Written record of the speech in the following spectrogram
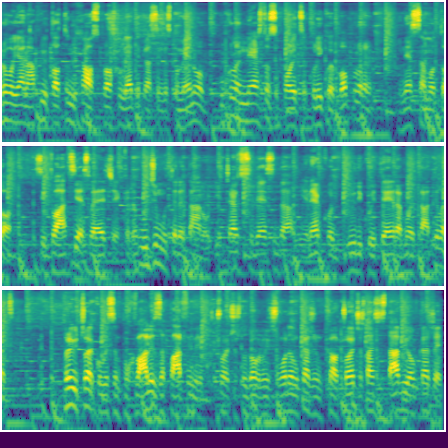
prvo ja napravio totalni haos prošlog leta kada sam ga spomenuo, bukvalno nestao sa polica koliko je popularan i ne samo to. Situacija je sledeća, kada uđem u teretanu i često se desi da je neko od ljudi koji trenira moj pratilac, prvi čovjek koga sam pohvalio za parfum i rekao čovječe što dobro, mislim, moram da mu kažem kao čovječe šta si stavio, on kaže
